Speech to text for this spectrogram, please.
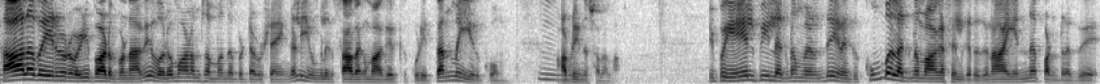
கால பைரவர் வழிபாடு பண்ணாவே வருமானம் சம்பந்தப்பட்ட விஷயங்கள் இவங்களுக்கு சாதகமாக இருக்கக்கூடிய தன்மை இருக்கும். அப்படின்னு சொல்லலாம். இப்போ ஏஎல்பி லக்னம் வந்து எனக்கு கும்ப லக்னமாக செல்கிறது. நான் என்ன பண்ணுறது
